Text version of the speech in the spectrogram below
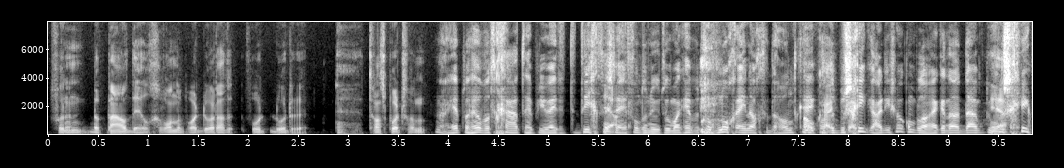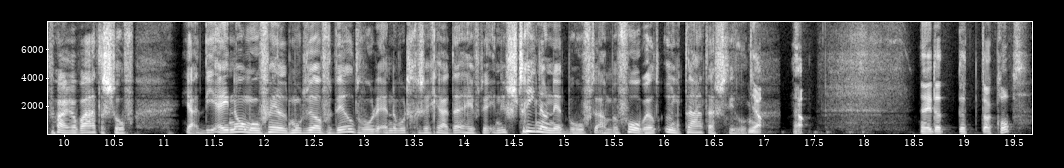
voor een bepaald deel gewonnen wordt door, dat, door de uh, transport van. Nou, je hebt al heel wat gaten, heb je weten te dichten ja. zijn tot nu toe. Maar ik heb er toch nog één achter de hand. Kijk, oh, want de beschikbaar, die is ook een belangrijke. Nou, daar, de ja. beschikbare waterstof. Ja, die enorme hoeveelheid moet wel verdeeld worden. En er wordt gezegd, ja, daar heeft de industrie nou net behoefte aan. Bijvoorbeeld een Tata Steel. Ja, ja. Nee, dat, dat, dat klopt.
